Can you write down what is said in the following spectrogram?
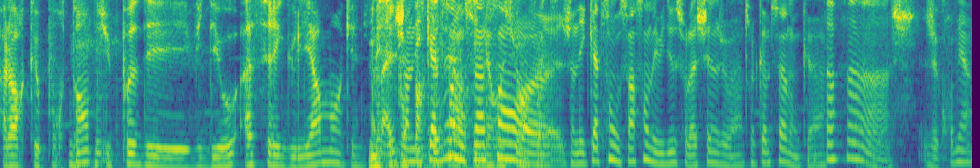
Alors que pourtant, tu poses des vidéos assez régulièrement, Ken. Mais Bah, j'en ai 400 ou partenaire qui l'a 500, reçu, en euh, fait. j'en ai 400 ou 500 des vidéos sur la chaîne, je vois un truc comme ça donc euh, Ah vache. je crois bien.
